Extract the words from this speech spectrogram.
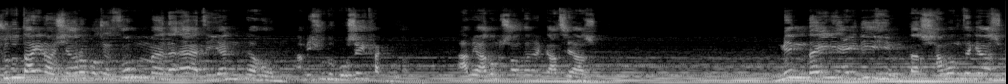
শুধু তাই নয়, সে আরও বলছে আমি শুধু বসেই থাকব না, আমি আদম সন্তানের কাছে আসব। মিন আইদিহিম, তার সামন থেকে আসব।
